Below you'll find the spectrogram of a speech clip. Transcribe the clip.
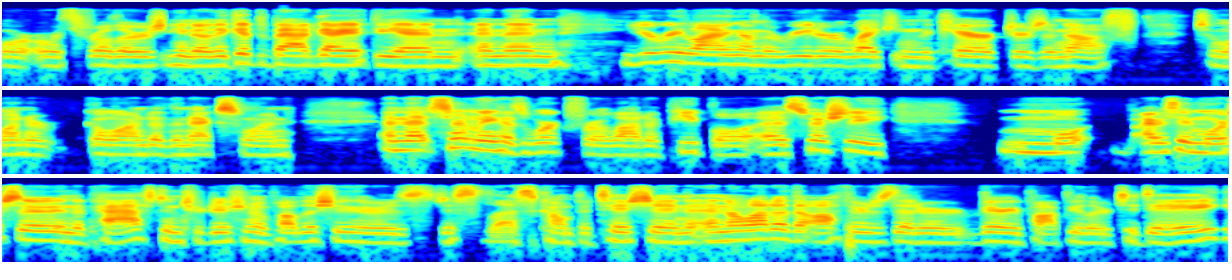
or, or thrillers. You know, they get the bad guy at the end, and then you're relying on the reader liking the characters enough to want to go on to the next one. And that certainly has worked for a lot of people, especially more i would say more so in the past in traditional publishing there's just less competition. And a lot of the authors that are very popular today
